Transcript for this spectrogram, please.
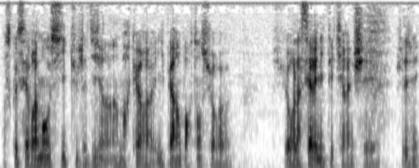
parce que c'est vraiment aussi, tu l'as dit, un, marqueur hyper important sur, euh, sur la sérénité qui règne chez, chez les.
